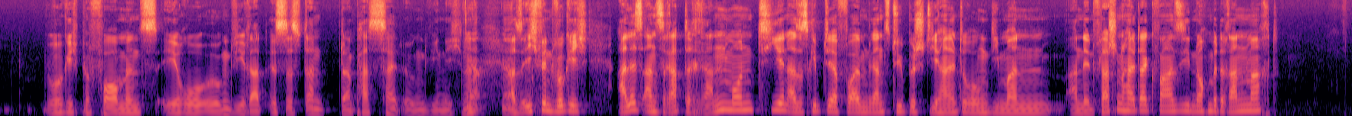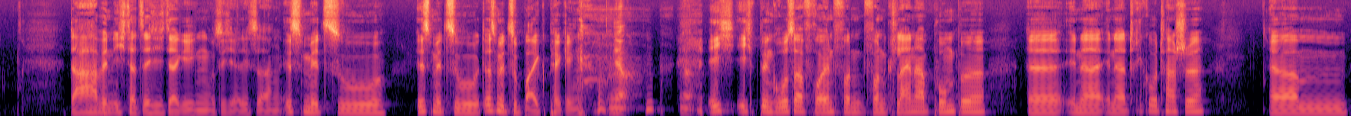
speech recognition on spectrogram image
wirklich Performance-Aero irgendwie Rad ist es, dann, dann passt es halt irgendwie nicht. Ne? Ja, ja. Also ich finde wirklich, alles ans Rad ranmontieren, also es gibt ja vor allem ganz typisch die Halterung, die man an den Flaschenhalter quasi noch mit ran macht. Da bin ich tatsächlich dagegen, muss ich ehrlich sagen. Ist mir zu, ist mir zu, das ist mir zu Bikepacking. Ja. ja. Ich, ich bin großer Freund von, von kleiner Pumpe äh, in, der, in der Trikottasche. Ähm,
